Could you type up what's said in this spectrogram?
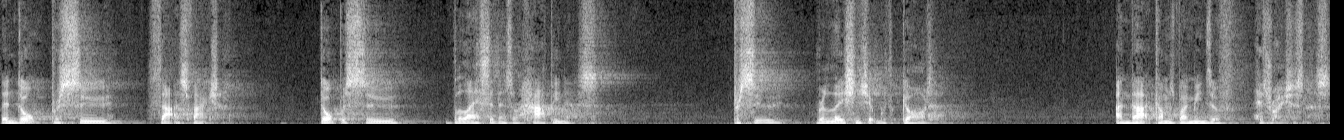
Then don't pursue satisfaction. Don't pursue blessedness or happiness. Pursue relationship with God. And that comes by means of His righteousness.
